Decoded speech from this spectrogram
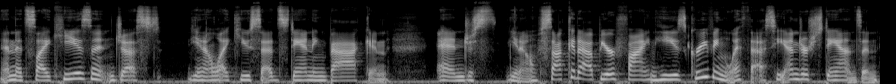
And it's like he isn't just, you know, like you said standing back and and just you know suck it up you're fine he is grieving with us he understands and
